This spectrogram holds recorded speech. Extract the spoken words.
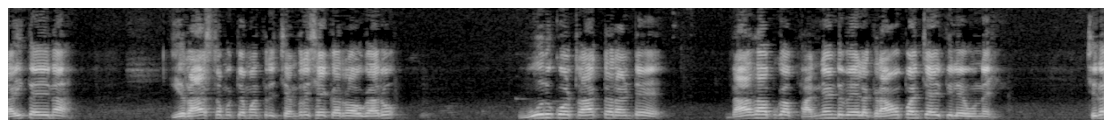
రైతైన ఈ రాష్ట్ర ముఖ్యమంత్రి చంద్రశేఖరరావు గారు ఊరుకో ట్రాక్టర్ అంటే దాదాపుగా పన్నెండు వేల గ్రామ పంచాయతీలే ఉన్నాయి. చిన్న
